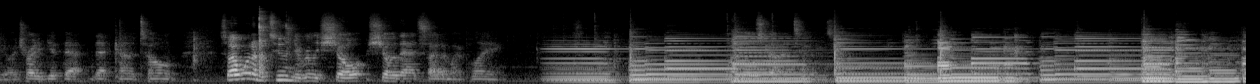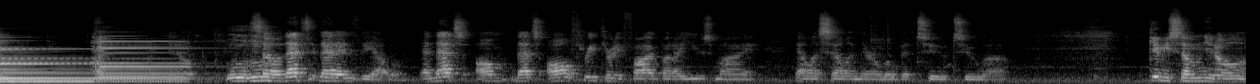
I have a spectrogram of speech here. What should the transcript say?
You know, I try to get that that kind of tone. So I wanted a tune to really show show that side of my playing. That's that ends the album, and that's um that's all 335. But I use my LSL in there a little bit too to uh, give me some you know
